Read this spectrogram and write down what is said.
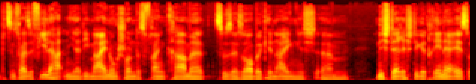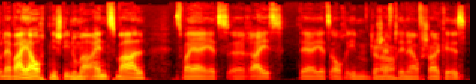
beziehungsweise viele hatten ja die Meinung schon, dass Frank Kramer zu Saisonbeginn eigentlich ähm, nicht der richtige Trainer ist. Und er war ja auch nicht die Nummer 1 Wahl. Es war ja jetzt äh, Reis, der jetzt auch eben Genau. Cheftrainer auf Schalke ist.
